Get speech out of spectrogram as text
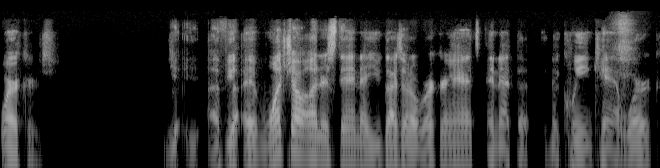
workers. You, if you if once y'all understand that you guys are the worker ants and that the, the queen can't work,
